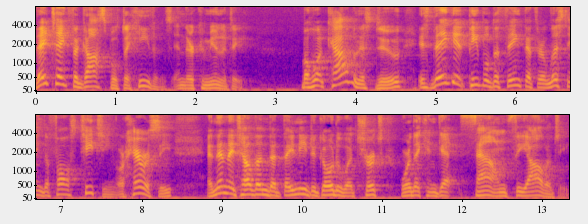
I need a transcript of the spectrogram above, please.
They take the gospel to heathens in their community. But what Calvinists do is they get people to think that they're listening to false teaching or heresy and then they tell them that they need to go to a church where they can get sound theology.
